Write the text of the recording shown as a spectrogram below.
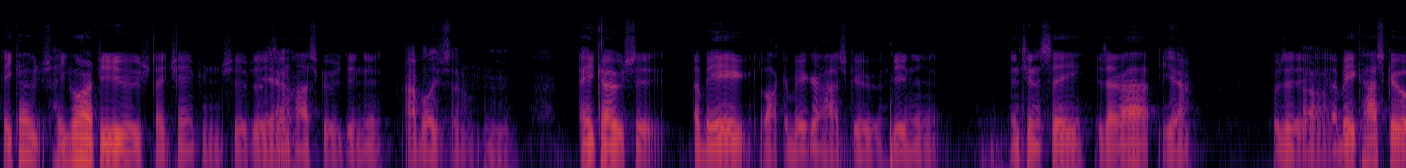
He coached. He won a few state championships at Yeah. some high schools, didn't he? I believe so. He coached at a big, like a bigger high school, didn't he? In Tennessee, is that right? Yeah, Was it Uh, a big high school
